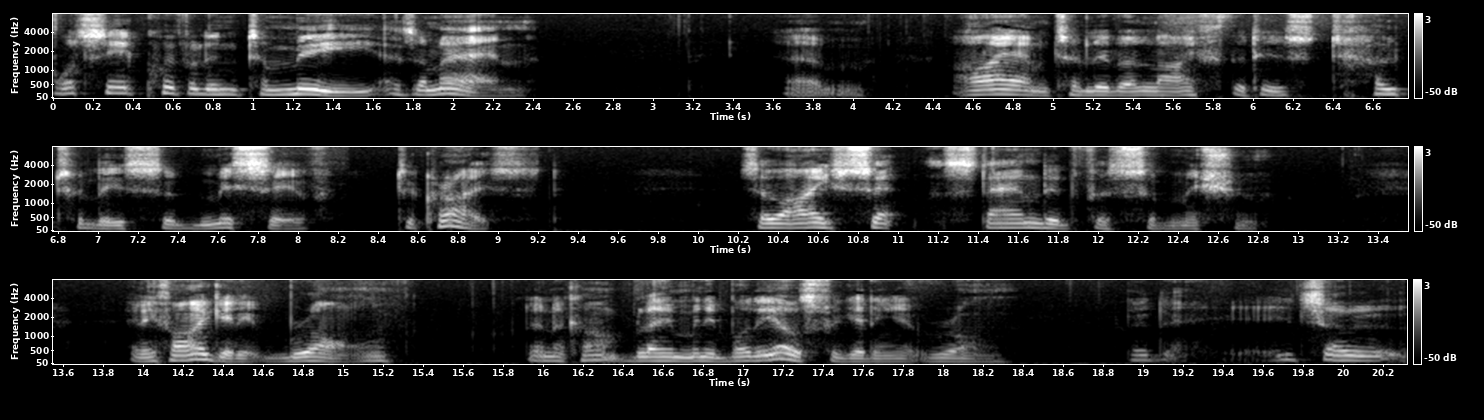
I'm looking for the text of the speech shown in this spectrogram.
what's the equivalent to me as a man? Um, I am to live a life that is totally submissive to Christ. So I set the standard for submission. And if I get it wrong, then I can't blame anybody else for getting it wrong. But uh, it's so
